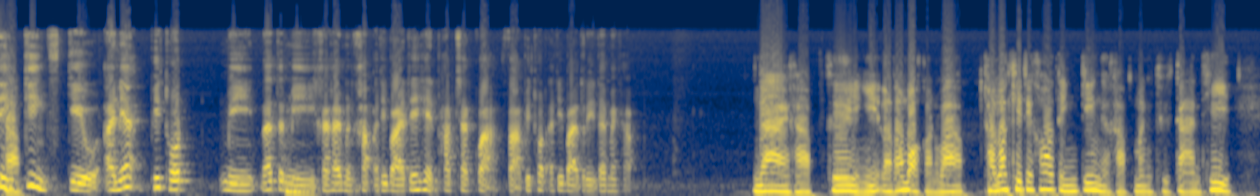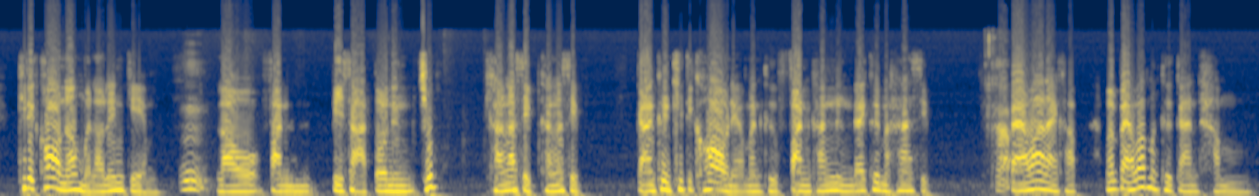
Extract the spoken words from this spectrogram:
thinking skill อันเนี้ยพี่ทศมีน่าจะมีคล้ายๆเหมือนคำอธิบายที่เห็นภาพชัดกว่า ฝากพี่ทศอธิบายตัวนี้ได้ไหมครับ ได้ครับ คืออย่างนี้เราต้องบอกก่อนว่าคำว่า critical thinking อะครับ มันคือการที่ critical เนอะเหมือนเราเล่นเกมอืมเราฟันปีศาจตัวหนึ่งชุบครั้งละสิบครั้งละสิบการขึ้น critical เนี่ยมันคือฟันครั้งหนึ่งได้ขึ้นมาห้าสิบครับแปลว่าอะไรครับ มันแปลว่ามันคือการทำ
